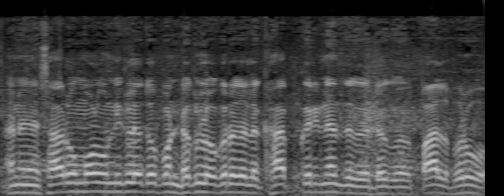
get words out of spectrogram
અને સારું મોળું નીકળે તો પણ ઢગલો કરો એટલે ખાપ કરીને પાલ ભરવો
